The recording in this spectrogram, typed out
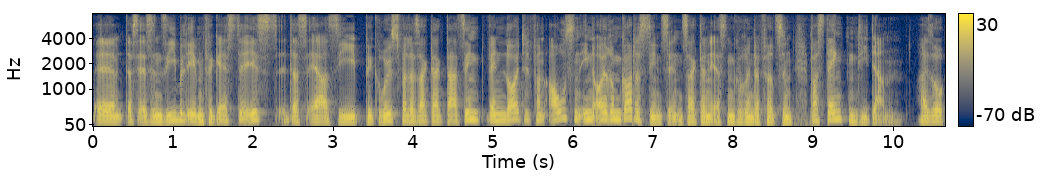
äh, dass er sensibel eben für Gäste ist, dass er sie begrüßt, weil er sagt, da, da sind, wenn Leute von außen in eurem Gottesdienst sind, sagt er in 1. Korinther 14, was denken die dann? Also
